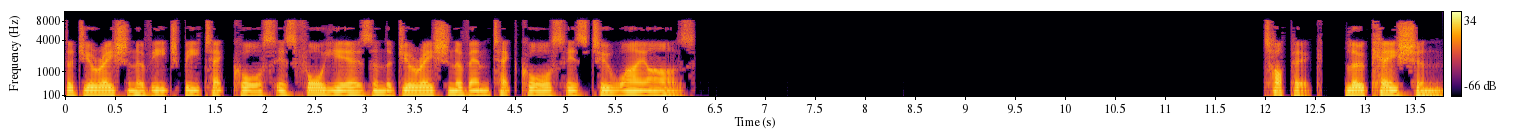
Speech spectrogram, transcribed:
The duration of each B.Tech course is 4 years and the duration of M.Tech course is 2 YRs. Topic: Location.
